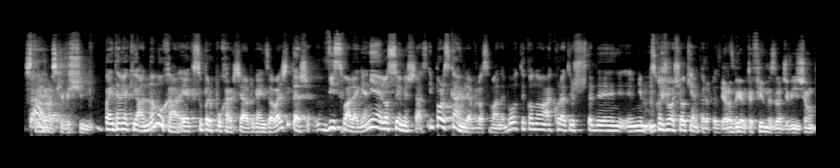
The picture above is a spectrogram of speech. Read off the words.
strażackie wyścigi. Pamiętam jak Joanna Mucha, jak super puchar chciała organizować, i też Wisła Legia, nie, losujemy jeszcze raz. I Polska Anglia wylosowane było, tylko no akurat już wtedy nie, skończyło się okienko Ja reprezentacyjne. robiłem te filmy z lat 90.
